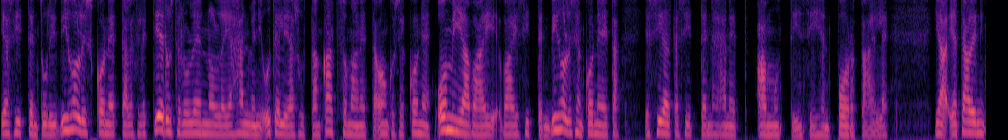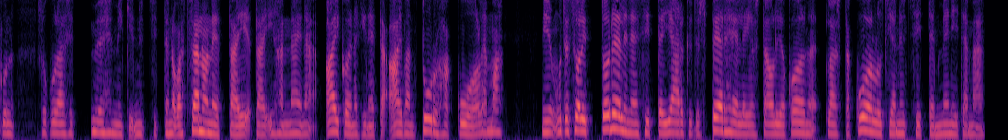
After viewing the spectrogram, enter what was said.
ja sitten tuli viholliskone tällaiselle tiedustelulennolle ja hän meni uteliaisuuttaan katsomaan, että onko se kone omia vai, vai sitten vihollisen koneita ja sieltä sitten hänet ammuttiin siihen portaille. Ja, ja tämä oli niin kuin sukulaiset myöhemminkin nyt sitten ovat sanoneet tai, tai ihan näinä aikoinakin, että aivan turha kuolema – niin, mutta se oli todellinen sitten järkytys perheelle, josta oli jo kolme lasta kuollut ja nyt sitten meni tämä,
